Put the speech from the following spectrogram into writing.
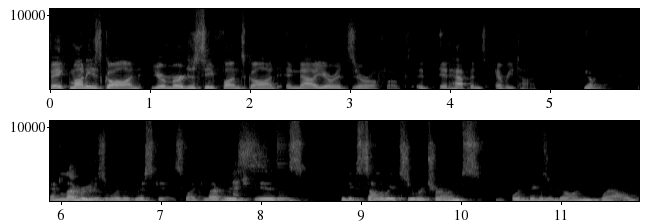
fake money's gone, your emergency fund's gone, and now you're at zero, folks. It, it happens every time. Yep. And leverage is where the risk is. Like leverage yes. is it accelerates your returns when things are going well,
